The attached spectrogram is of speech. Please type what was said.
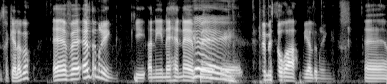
משחקי לגו. אה, ואלדן רינג, כי אני נהנה ב-. במשורה מאלדן רינג. איזה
